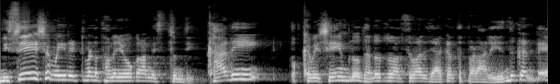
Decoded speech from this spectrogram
విశేషమైనటువంటి ధనయోగాన్ని ఇస్తుంది. కానీ ఒక విషయంలో ధనుర్రాశి వారు జాగ్రత్త పడాలి. ఎందుకంటే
